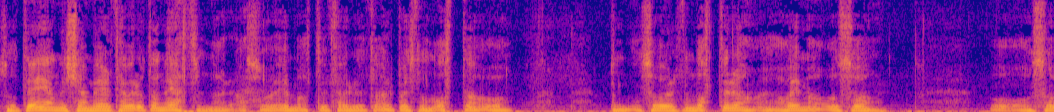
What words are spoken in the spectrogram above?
Så det ene kommer her, det var av netrene. Altså, jeg måtte følge ut arbeidsland åtta, og så var det til Nottera hjemme, og så, og, og så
